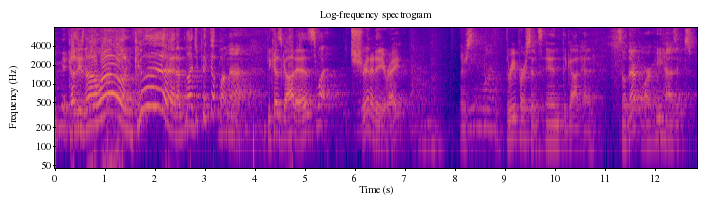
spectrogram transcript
Because he's not alone. Good. I'm glad you picked up on that. Because God is what? Trinity, right? There's Three persons in the Godhead. So therefore, he has ex-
